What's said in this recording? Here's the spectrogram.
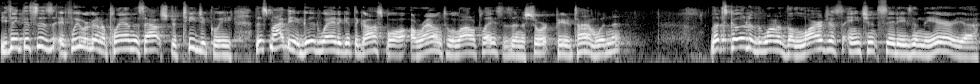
You think this is, if we were going to plan this out strategically, this might be a good way to get the gospel around to a lot of places in a short period of time, wouldn't it? Let's go to the, one of the largest ancient cities in the area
